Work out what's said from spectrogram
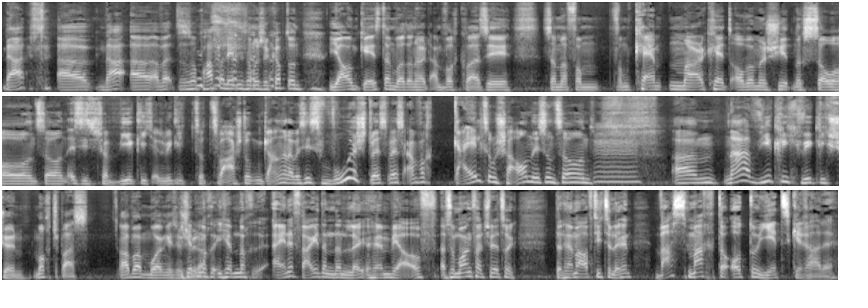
Nein, äh, nein, äh, aber so ein Papa-Erlebnis haben wir schon gehabt und ja, und gestern war dann halt einfach quasi, sagen wir, vom, vom Campton Market aber marschiert nach Soho und so und es ist schon wirklich, also wirklich so zwei Stunden gegangen, aber es ist wurscht, weil es, weil es einfach geil zum Schauen ist und so und ähm, na, wirklich, wirklich schön, macht Spaß. Aber morgen ist es Ich schon habe noch, ich hab noch eine Frage, dann, dann hören wir auf. Also morgen fahrt wieder zurück. Dann hören wir auf, dich zu löchern. Was macht der Otto jetzt gerade,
